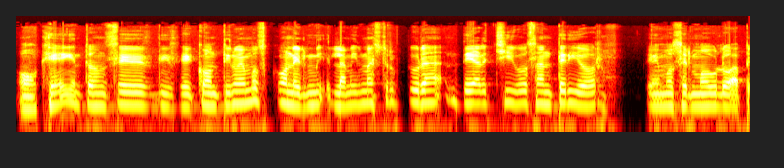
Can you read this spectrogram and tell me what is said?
Ok, entonces dice, continuemos con la misma estructura de archivos anterior. Tenemos el módulo app,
